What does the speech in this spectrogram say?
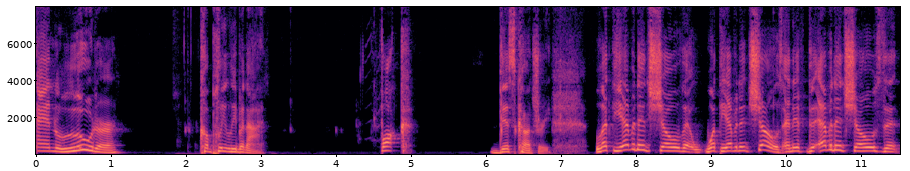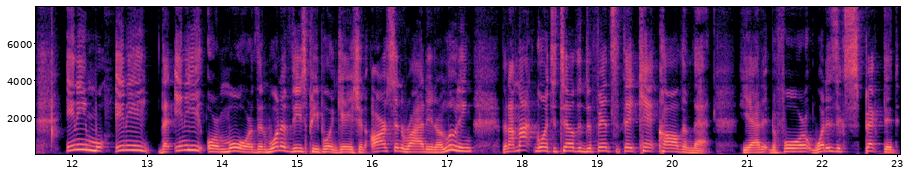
and looter completely benign. Fuck this country. Let the evidence show that what the evidence shows, and if the evidence shows that any mo- any that any or more than one of these people engaged in arson, rioting, or looting, then I'm not going to tell the defense that they can't call them that. He added before what is expected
